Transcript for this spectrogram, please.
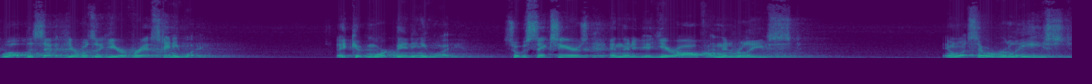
Well, the seventh year was a year of rest anyway. They couldn't work then anyway. So it was six years and then a year off and then released. And once they were released,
